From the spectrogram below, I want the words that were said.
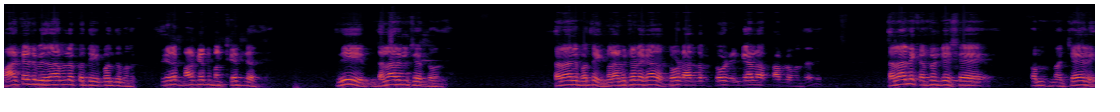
మార్కెట్ విధానంలో కొద్దిగా ఇబ్బంది మనకు. ఎందుకంటే మార్కెట్ మన చేతిలో అది ఇది దళారీల చేతిలో ఉంది. దళారీ మొత్తం మనకు చోటే కాదు తోడు ఆంధ్ర తోడు ఇండియాలో ప్రాబ్లం ఉంది అది. దళాన్ని కంట్రోల్ చేసే మనం చేయాలి.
